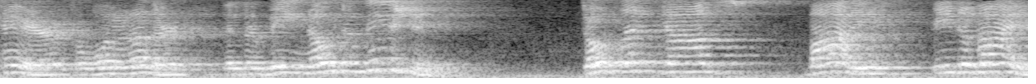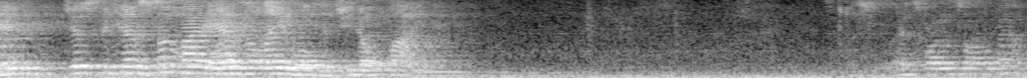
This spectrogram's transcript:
care for one another, that there be no division. Don't let God's body be divided just because somebody has a label that you don't like. That's what it's all about.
